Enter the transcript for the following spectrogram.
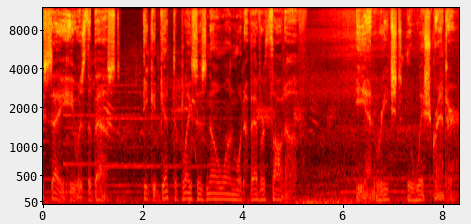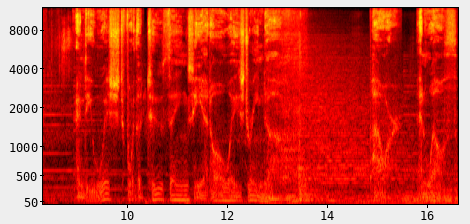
They say he was the best. He could get to places no one would have ever thought of. He had reached the wish granter, and he wished for the two things he had always dreamed of power and wealth.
